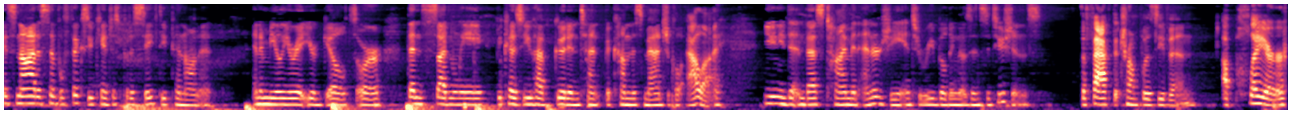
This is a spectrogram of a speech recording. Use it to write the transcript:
It's not a simple fix. You can't just put a safety pin on it and ameliorate your guilt, or then suddenly, because you have good intent, become this magical ally. You need to invest time and energy into rebuilding those institutions. The fact that Trump was even a player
